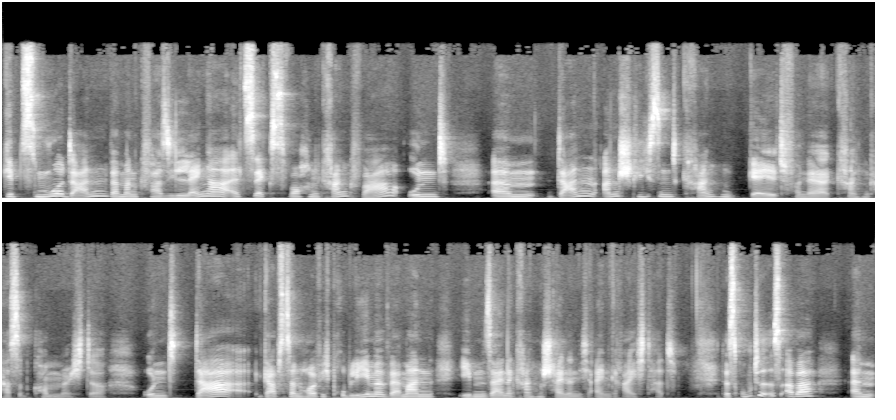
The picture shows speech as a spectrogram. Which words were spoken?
gibt's nur dann, wenn man quasi länger als sechs Wochen krank war und ähm, dann anschließend Krankengeld von der Krankenkasse bekommen möchte. Und da gab es dann häufig Probleme, wenn man eben seine Krankenscheine nicht eingereicht hat. Das Gute ist aber, ähm,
